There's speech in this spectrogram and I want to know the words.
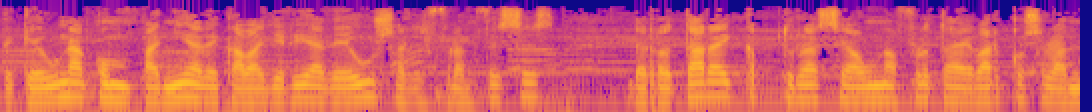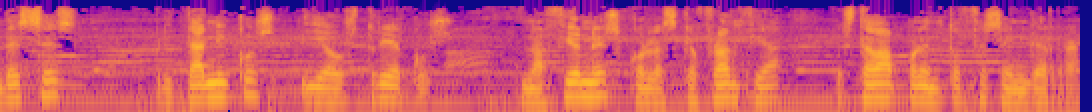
de que una compañía de caballería de húsares franceses derrotara y capturase a una flota de barcos holandeses, británicos y austríacos, naciones con las que Francia estaba por entonces en guerra.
